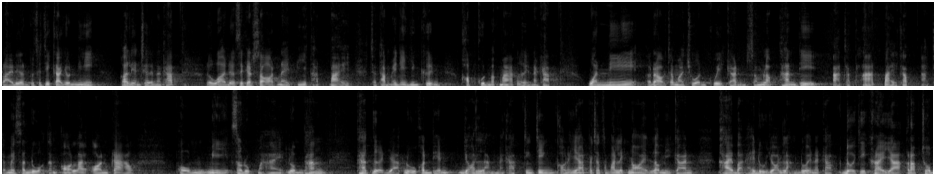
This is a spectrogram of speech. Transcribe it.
ปลายเดือนพฤศจิกายนนี้ก็เรียนเชิญนะครับ หรือว่า The Secret Sauce ในปีถัดไปจะทำให้ดียิ่งขึ้นขอบคุณมาก ๆ เลยนะครับ วันนี้เราจะมาชวนคุยกันสำหรับท่านที่อาจจะพลาดไปครับ อาจจะไม่สะดวกทั้งออนไลน์ออนกราวผมมีสรุปมาให้ รวมทั้งถ้าเกิดอยากดูคอนเทนต์ย้อนหลังนะครับ จริง ๆ ขออนุญาตประชาสัมพันธ์เล็กน้อย เรามีการขายบัตรให้ดูย้อนหลังด้วยนะครับ โดยที่ใครอยากรับชม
